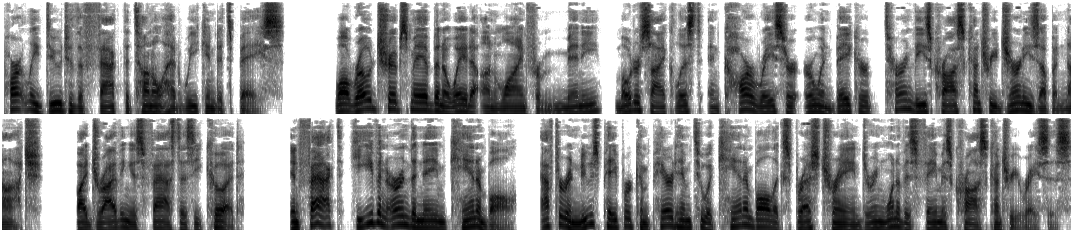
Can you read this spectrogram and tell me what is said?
partly due to the fact the tunnel had weakened its base. While road trips may have been a way to unwind for many, motorcyclist and car racer Erwin Baker turned these cross-country journeys up a notch by driving as fast as he could. In fact, he even earned the name Cannonball after a newspaper compared him to a Cannonball Express train during one of his famous cross-country races.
